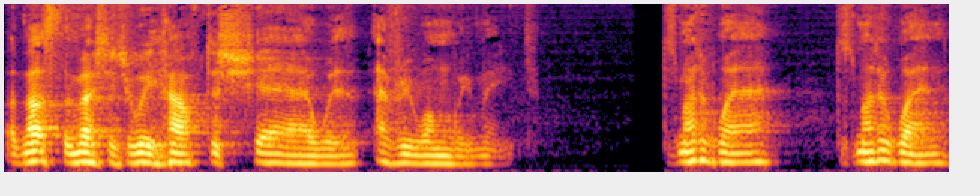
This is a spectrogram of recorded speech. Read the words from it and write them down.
And that's the message we have to share with everyone we meet. Doesn't matter where, doesn't matter when,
